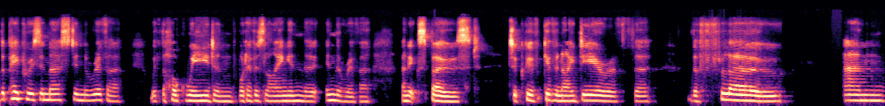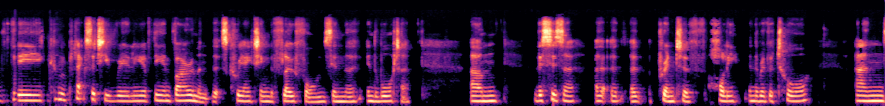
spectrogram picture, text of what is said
the paper is immersed in the river with the hogweed and whatever's lying in the in the river, and exposed to give give an idea of the the flow and the complexity really of the environment that's creating the flow forms in the in the water. Um, this is a, a, a, print of Holly in the River Taw, and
